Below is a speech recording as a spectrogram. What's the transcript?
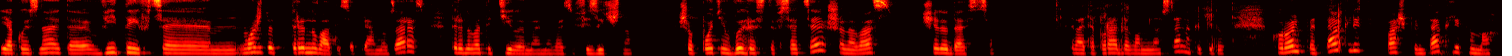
якось, знаєте, війти в це. Можете тренуватися прямо зараз, тренувати тіло, я маю на увазі фізично, щоб потім вигрести все це, що на вас ще додасться. Давайте порада вам наостанок і піду. Король Пентаклів, паш Пентаклів і мах.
